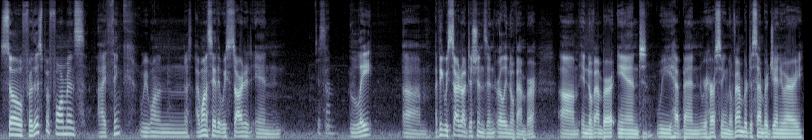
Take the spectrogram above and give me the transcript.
So for this performance, I think we want. I want to say that we started in December. late. Um, I think we started auditions in early November. Um, in November, and we have been rehearsing November, December, January,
